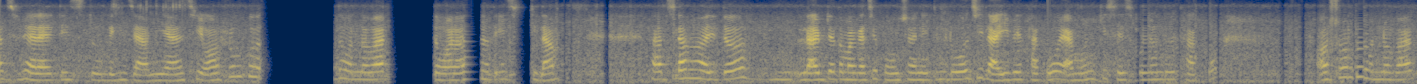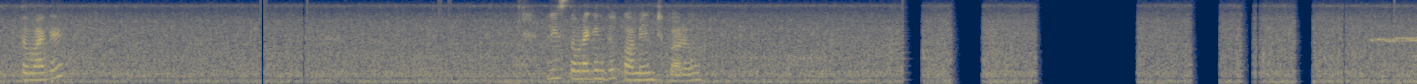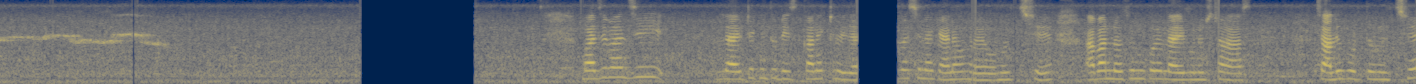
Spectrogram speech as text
তাজ ভ্যারাইটি স্টোর লিখেছে আমি আছি। অসংখ্য ধন্যবাদ তোমার সাথেই ছিলাম। ভাবছিলাম হয়তো লাইভটা তোমার কাছে পৌঁছায়নি, তুমি রোজই লাইভে থাকো, এমনকি শেষ পর্যন্ত থাকো। অসংখ্য ধন্যবাদ তোমাকে। প্লিজ তোমরা কিন্তু কমেন্ট করো। মাঝে মাঝে লাইভটা কিন্তু ডিসকানেক্ট হয়ে যাচ্ছে না কেন হয়ে হচ্ছে? আবার নতুন করে লাইভ অনুষ্ঠান আস চালু করতে হচ্ছে।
